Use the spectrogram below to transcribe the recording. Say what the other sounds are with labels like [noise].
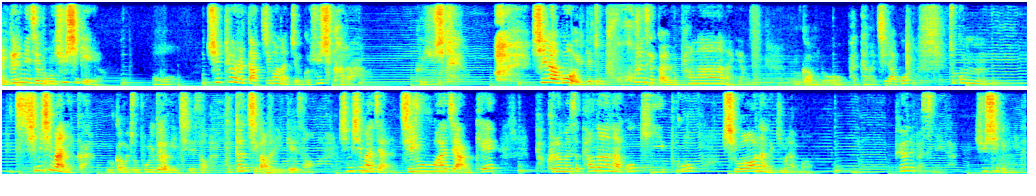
아이 그림의 제목은 휴식이에요. 어, 쉼표를 딱 찍어놨죠. 그러니까 휴식하라. 그 휴식이에요. [laughs] 쉬라고 이렇게 좀 푸른 색깔로 편안하게 한번 물감으로 바탕을 칠하고 조금 심심하니까 물감을 좀 볼드하게 칠해서 붓터치감을 있게 해서 심심하지 않은 지루하지 않게 그러면서 편안하고 깊고 시원한 느낌을 한번 음, 표현해 봤습니다. 휴식입니다.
